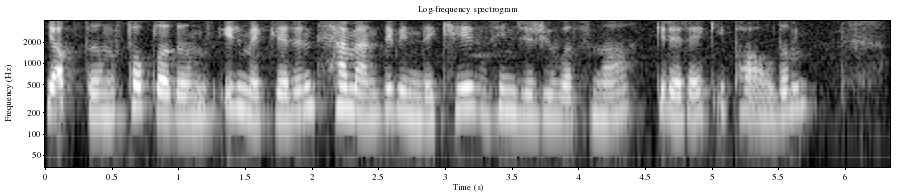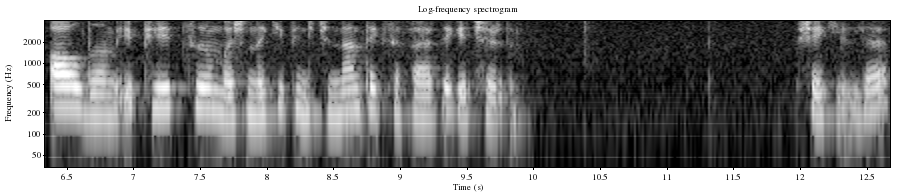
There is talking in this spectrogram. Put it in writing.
yaptığımız topladığımız ilmeklerin hemen dibindeki zincir yuvasına girerek ip aldım. Aldığım ipi tığın başındaki ipin içinden tek seferde geçirdim. Bu şekilde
